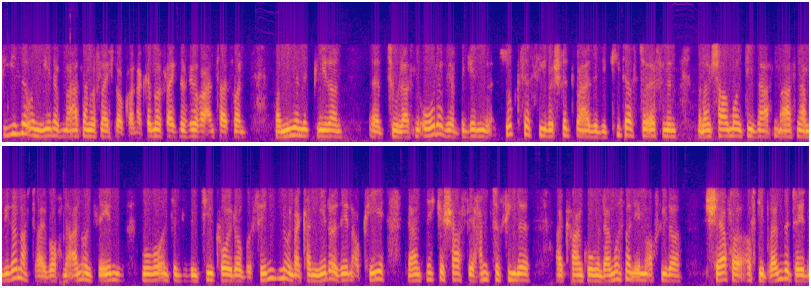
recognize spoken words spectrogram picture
diese und jene Maßnahme vielleicht lockern. Da können wir vielleicht eine höhere Anzahl von Familienmitgliedern äh, zulassen. Oder wir beginnen sukzessive, schrittweise die Kitas zu öffnen und dann schauen wir uns die Maßnahmen wieder nach drei Wochen an und sehen, wo wir uns in diesem Zielkorridor befinden. Und dann kann jeder sehen, okay, wir haben es nicht geschafft, wir haben zu viele Erkrankungen. Da muss man eben auch wieder schärfer auf die Bremse treten.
